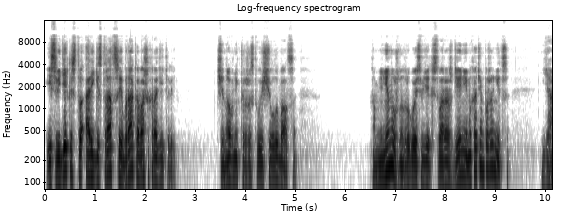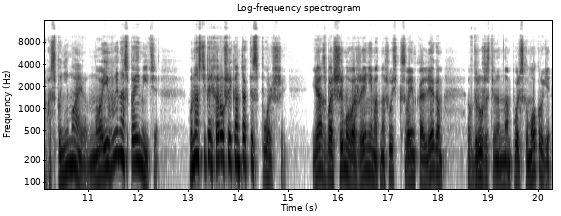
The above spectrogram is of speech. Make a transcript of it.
и свидетельство о регистрации брака ваших родителей. Чиновник торжествующе улыбался. А мне не нужно другое свидетельство о рождении, мы хотим пожениться. Я вас понимаю, но и вы нас поймите. У нас теперь хорошие контакты с Польшей. Я с большим уважением отношусь к своим коллегам в дружественном нам польском округе,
